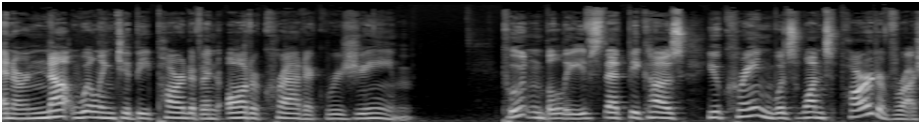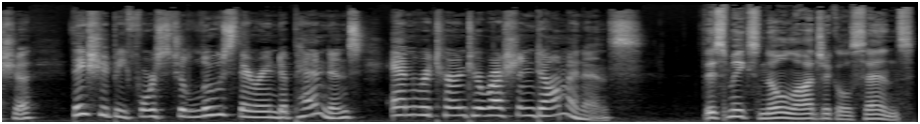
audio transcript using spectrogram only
and are not willing to be part of an autocratic regime. Putin believes that because Ukraine was once part of Russia, they should be forced to lose their independence and return to Russian dominance. This makes no logical sense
